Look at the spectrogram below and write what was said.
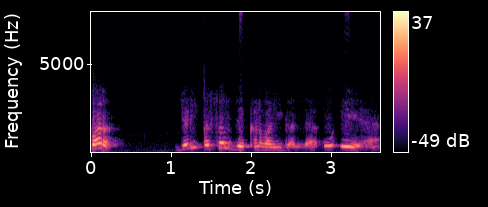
ਪਰ ਜਿਹੜੀ ਅਸਲ ਦੇਖਣ ਵਾਲੀ ਗੱਲ ਹੈ ਉਹ ਇਹ ਹੈ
